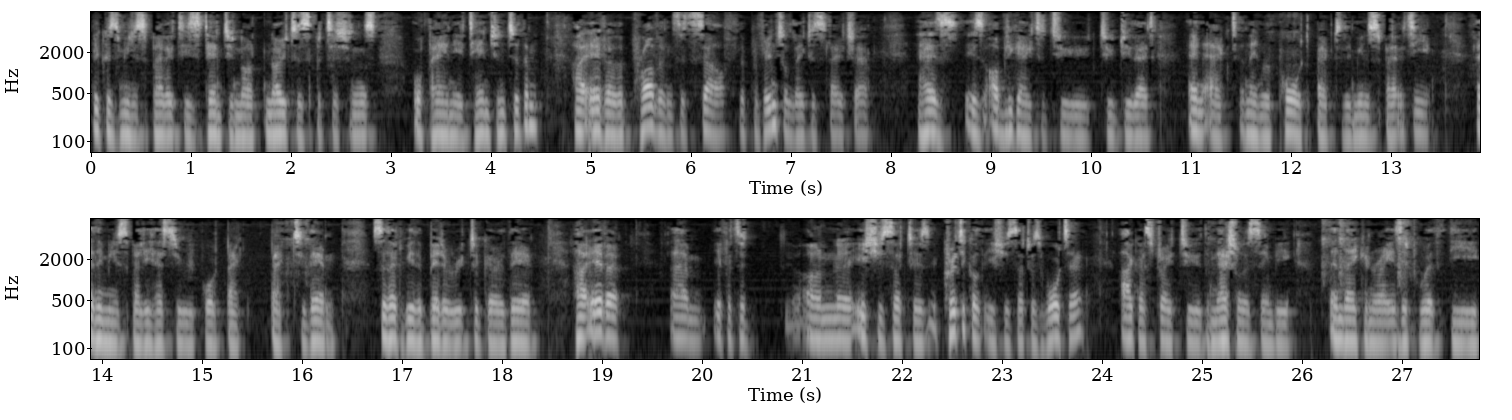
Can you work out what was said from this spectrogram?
because municipalities tend to not notice petitions or pay any attention to them. However, the province itself, the provincial legislature, has is obligated to to do that and act and then report back to the municipality, and the municipality has to report back back to them. So that would be the better route to go there. However, um, if it's a on uh, issues such as critical issues such as water, I go straight to the National Assembly and they can raise it with the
